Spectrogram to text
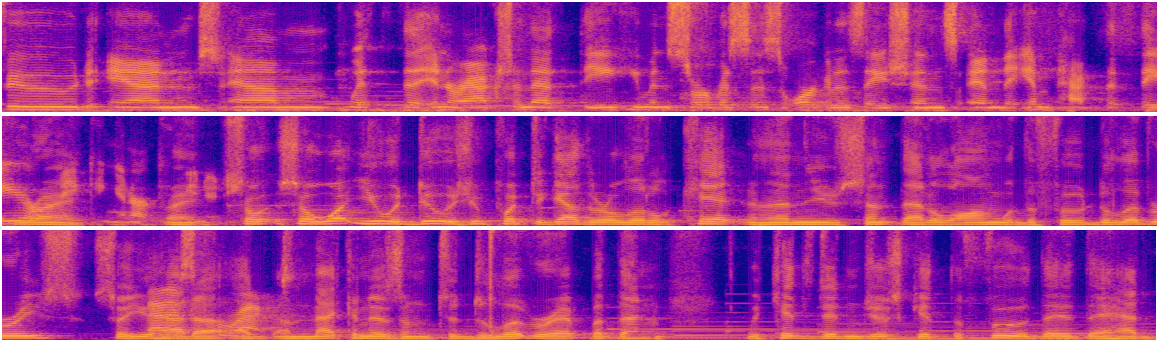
food and um, with the interaction that the human services organizations and the impact that they are right, making in our community. Right. So, so what you would do is you put together a little kit and then you sent that along with the food deliveries. So you that had a, a, a mechanism to deliver it, but then the kids didn't just get the food; they, they had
